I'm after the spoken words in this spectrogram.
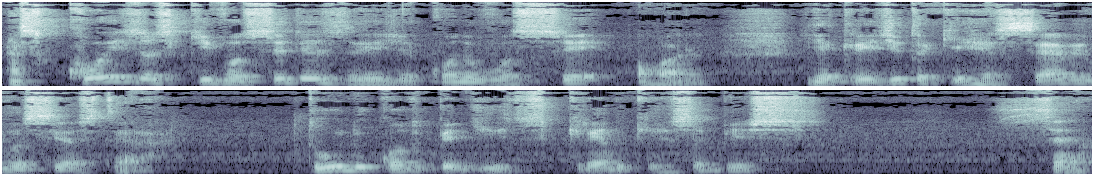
as coisas que você deseja quando você ora e acredita que recebe, você as terá. Tudo quanto pedis, crendo que recebeste, será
